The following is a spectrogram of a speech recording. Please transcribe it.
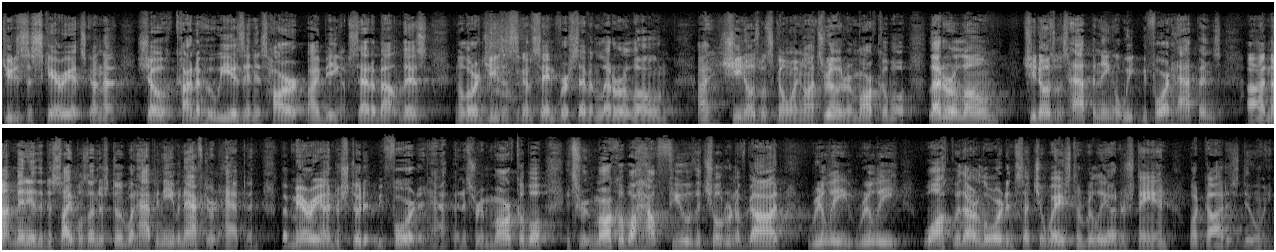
Judas Iscariot's going to show kind of who he is in his heart by being upset about this. And the Lord Jesus is going to say in verse seven, "Let her alone." Uh, she knows what's going on. It's really remarkable. Let her alone. She knows what's happening a week before it happens. Uh, not many of the disciples understood what happened even after it happened, but Mary understood it before it had happened. It's remarkable. It's remarkable how few of the children of God really, really walk with our Lord in such a way as to really understand what God is doing.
